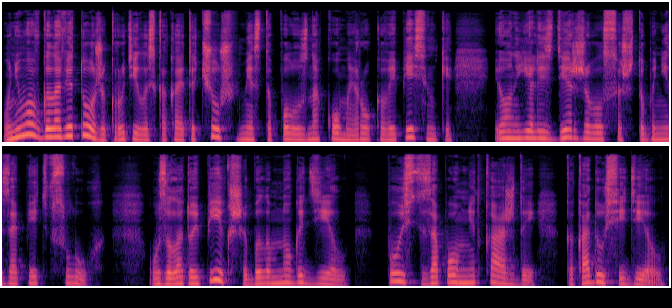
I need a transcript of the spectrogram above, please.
У него в голове тоже крутилась какая-то чушь вместо полузнакомой роковой песенки, и он еле сдерживался, чтобы не запеть вслух. У золотой пикши было много дел — Пусть запомнит каждый, как аду сидел,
